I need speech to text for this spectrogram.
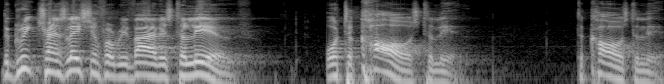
The Greek translation for revive is to live or to cause to live. To cause to live.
